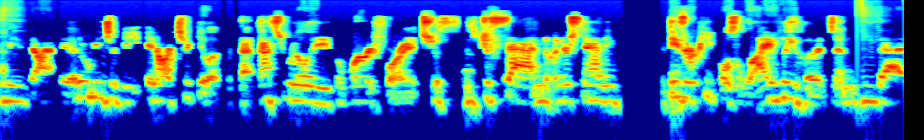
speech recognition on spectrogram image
I mean, I don't mean to be inarticulate, but that that's really the word for it. It's just it's just sad and understanding these are people's livelihoods and that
